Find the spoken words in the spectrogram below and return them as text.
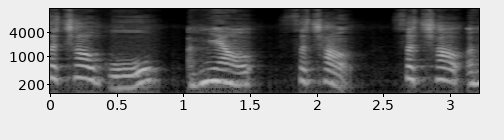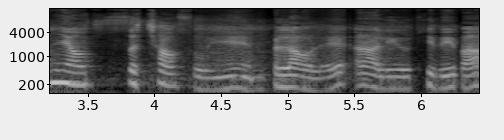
16ကိုအမြောက်16 16အမြောက်16ဆိုရင်ဘယ်လောက်လဲအဲ့ဒါလေးကိုဖြည့်ပေးပါ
